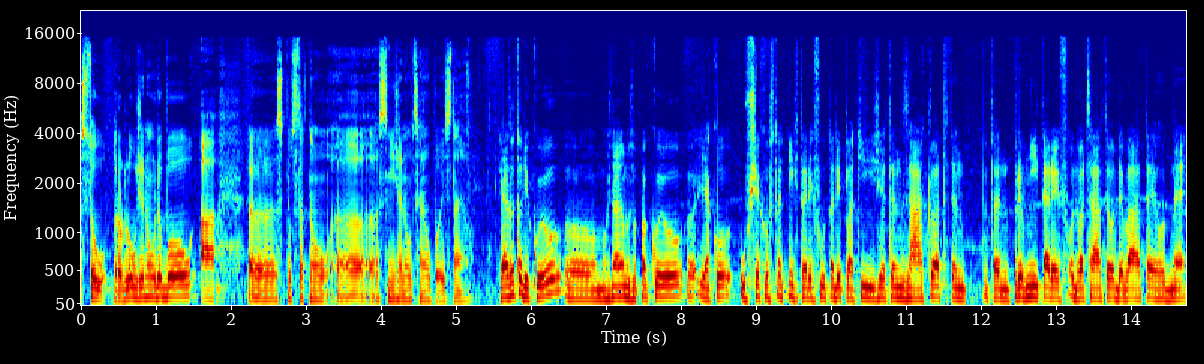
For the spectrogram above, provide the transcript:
s tou prodlouženou dobou a e, s podstatnou e, sníženou cenou pojistného. Já za to děkuju. Možná jenom zopakuju, jako u všech ostatních tarifů tady platí, že ten základ, ten ten první tarif od 29. dne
